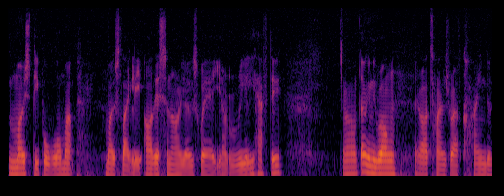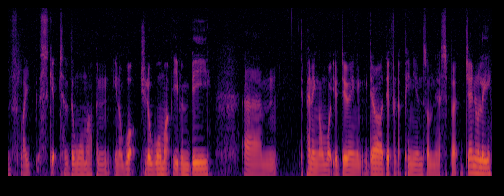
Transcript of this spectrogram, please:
most people warm up most likely are there scenarios where you don't really have to? Uh, don't get me wrong there are times where I've kind of like skipped the warm up and you know what should a warm up even be? Um, depending on what you're doing and there are different opinions on this but generally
